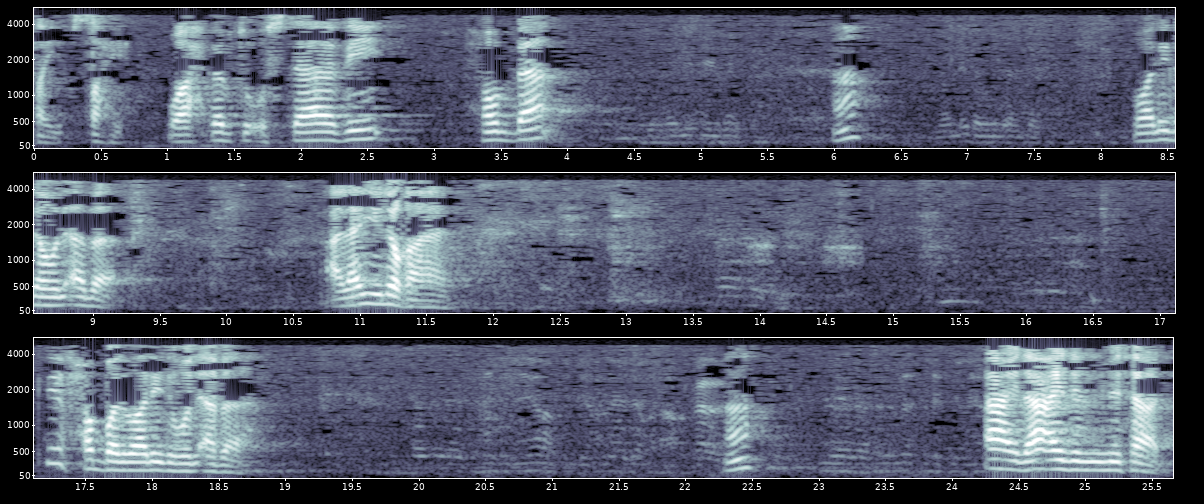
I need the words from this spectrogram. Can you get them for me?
طيب صحيح. وأحببت أستاذي حب. ها؟ والده الأباء على أي لغة هذه كيف حب والده الأباء ها؟ أعد أعد المثال.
